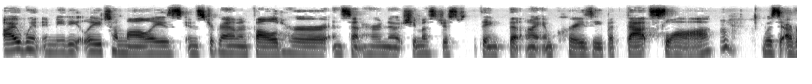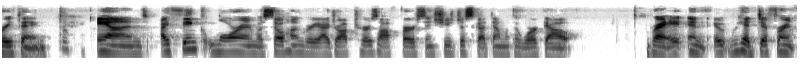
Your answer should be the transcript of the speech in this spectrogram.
i went immediately to molly's instagram and followed her and sent her a note. She must just think that i am crazy but that slaw was everything. And i think lauren was so hungry i dropped hers off first and she just got done with a workout right? And it, we had different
